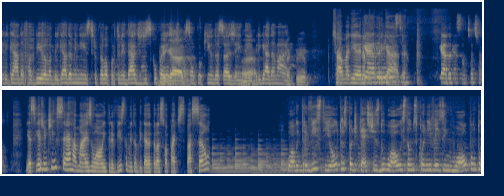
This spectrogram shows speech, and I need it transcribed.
Obrigada, Fabiola. Obrigada, ministro, pela oportunidade. Desculpa Obrigado. aí, a gente passou um pouquinho da sua agenda. Aí. Obrigada, Mari. Tranquilo. Tchau, Mariana. Obrigada, muito obrigada. Ministro. Obrigada, pessoal. Tchau, tchau. E assim a gente encerra mais um UOL Entrevista. Muito obrigada pela sua participação. O UOL Entrevista e outros podcasts do UOL estão disponíveis em uol.com.br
